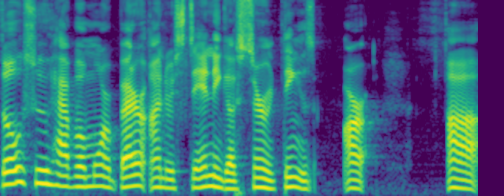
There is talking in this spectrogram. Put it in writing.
those who have a more better understanding of certain things are, uh,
